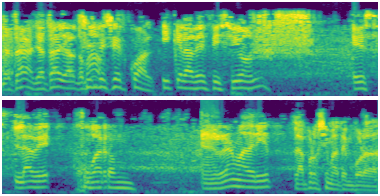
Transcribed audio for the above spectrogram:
Ya está, ya está, ya lo ha tomado. Decir cuál. Y que la decisión es la de jugar en el Real Madrid la próxima temporada.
